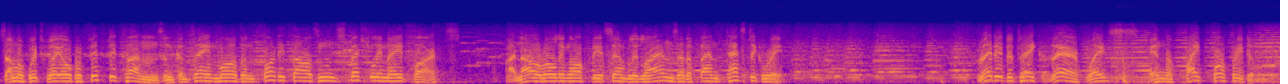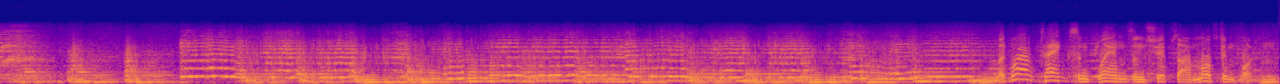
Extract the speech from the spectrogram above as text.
some of which weigh over 50 tons and contain more than 40,000 specially made parts, are now rolling off the assembly lines at a fantastic rate. Ready to take their place in the fight for freedom. While tanks and planes and ships are most important,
